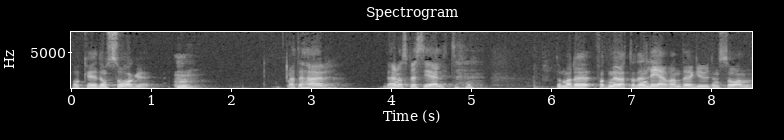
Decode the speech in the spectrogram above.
Och eh, de såg att det här, det är något speciellt. De hade fått möta den levande Gudens son.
